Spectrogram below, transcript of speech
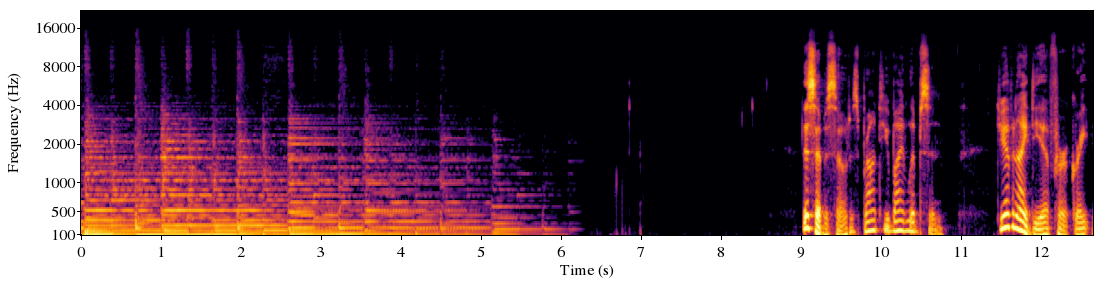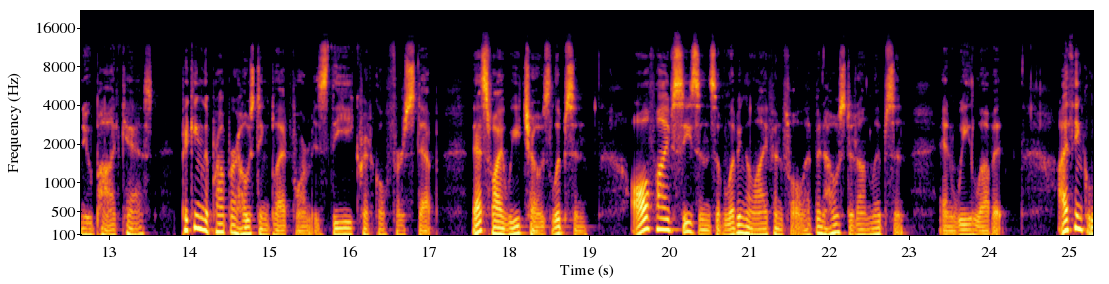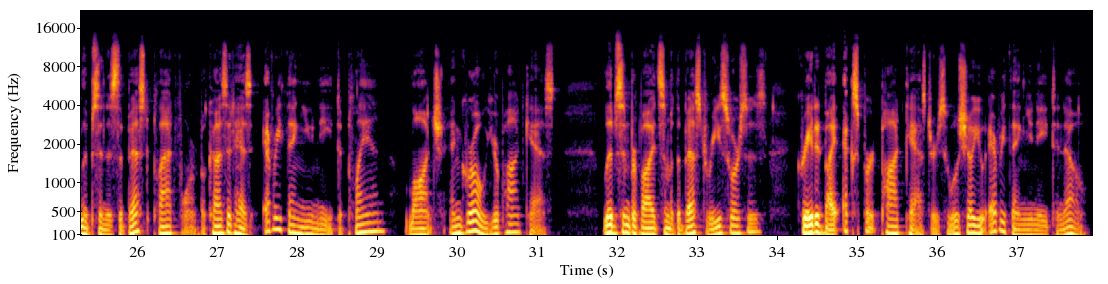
This episode is brought to you by Libsyn. Do you have an idea for a great new podcast? Picking the proper hosting platform is the critical first step. That's why we chose Libsyn. All five seasons of Living a Life in Full have been hosted on Libsyn, and we love it. I think Libsyn is the best platform because it has everything you need to plan, launch, and grow your podcast. Libsyn provides some of the best resources created by expert podcasters who will show you everything you need to know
